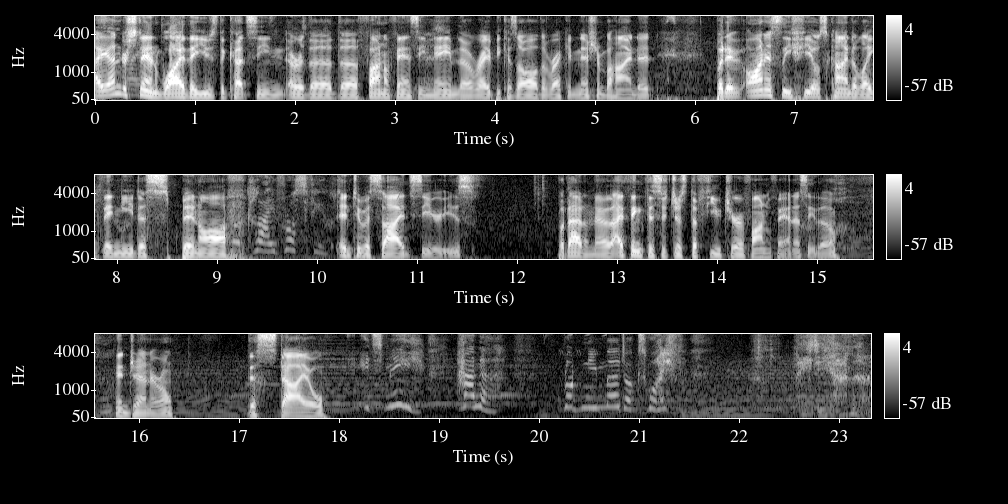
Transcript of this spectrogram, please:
I understand why they use the cutscene or the the Final Fantasy name though, right? Because all the recognition behind it. But it honestly feels kind of like they need to spin off into a side series. But I don't know. I think this is just the future of Final Fantasy, though, in general. This style. It's me, Hannah, Rodney Murdoch's wife. Lady Hannah.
